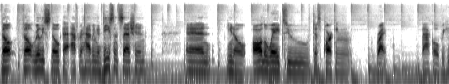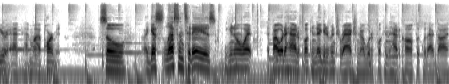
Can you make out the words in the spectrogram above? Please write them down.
Felt felt really stoked after having a decent session and, you know, all the way to just parking right back over here at, at my apartment. So I guess lesson today is, you know what? If I would have had a fucking negative interaction, I would have fucking had a conflict with that guy.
